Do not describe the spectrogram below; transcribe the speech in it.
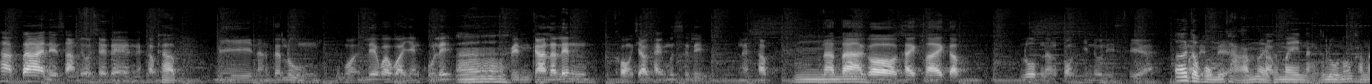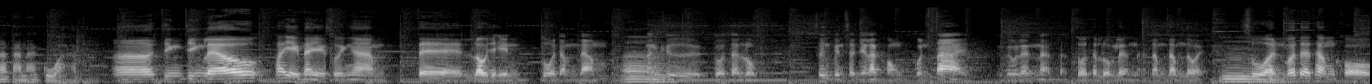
ภาคใต้ในสามจังหวัดชายแดนนะครับครับมีหนังตะลุง เรียกว่าวายังกุเละอ่า เป็นการละเล่นของชาวไทยมุสลิมนะครับ อืม หน้าตาก็คล้ายๆกับรูปหนังของอินโดนีเซียเออแต่ผมเลเซีถามหน่อยครับ ทำไมหนังตะลุงต้องทำหน้าตาน่ากลัวครับ เอ่อจริงๆ แล้วพระเอกนายเอกสวยงาม แต่เราจะเห็นตัวดำอ่าๆนั่นคือตัวตลก ซึ่งเป็นสัญลักษณ์ของคนใต้ดูแล้วหน้าตัวตลกแล้วดำๆหน่อย อืมส่วนวัฒนธรรมของ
